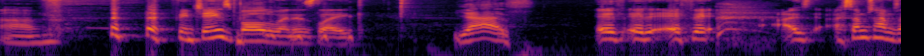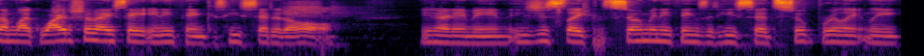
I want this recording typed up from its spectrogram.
Um, I mean, James Baldwin is like, yes. If it, if it, I, sometimes I'm like, why should I say anything? Because he said it all. You know what I mean? He's just like sure. so many things that he said so brilliantly.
